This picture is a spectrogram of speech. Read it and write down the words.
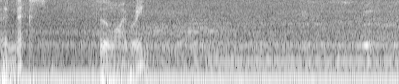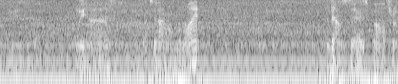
Then next to the library we have, if I turn on the light, the downstairs bathroom.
